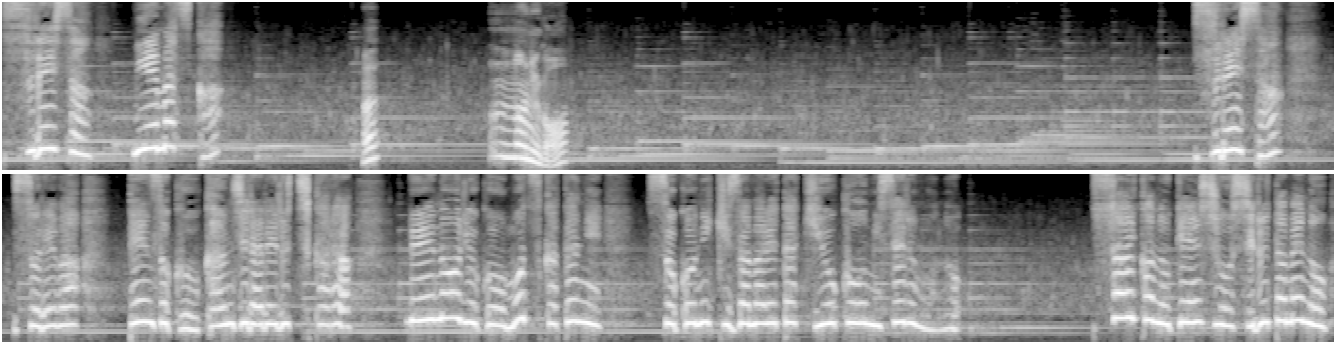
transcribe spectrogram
スレイさん見えますか？え？何が？スレイさんそれは天族を感じられる力霊能力を持つ方にそこに刻まれた記憶を見せるもの。最下の剣士を知るための道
